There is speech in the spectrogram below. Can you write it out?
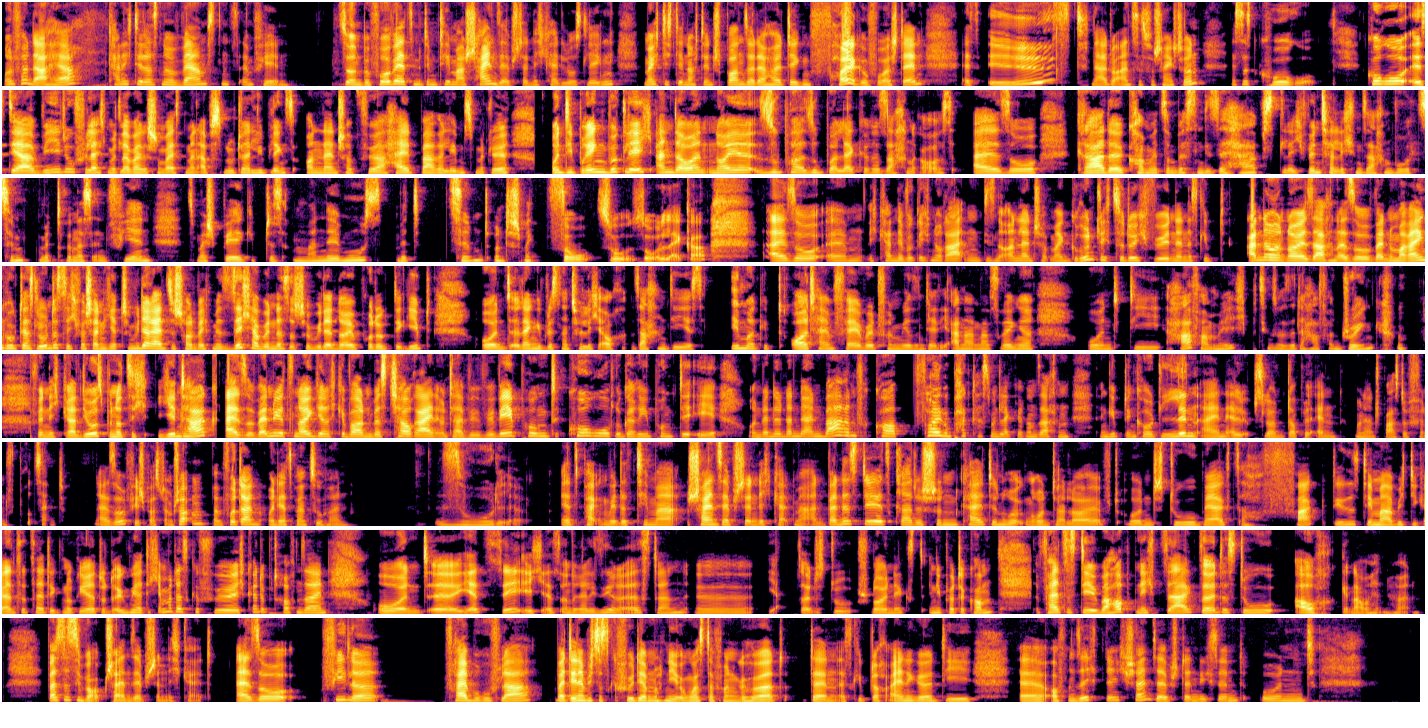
Und von daher kann ich dir das nur wärmstens empfehlen. So, und bevor wir jetzt mit dem Thema Scheinselbstständigkeit loslegen, möchte ich dir noch den Sponsor der heutigen Folge vorstellen. Es ist, na, du ahnst es wahrscheinlich schon, es ist Coro. Coro ist ja, wie du vielleicht mittlerweile schon weißt, mein absoluter Lieblings-Online-Shop für haltbare Lebensmittel. Und die bringen wirklich andauernd neue, super, super leckere Sachen raus. Also gerade kommen jetzt so ein bisschen diese herbstlich-winterlichen Sachen, wo Zimt mit drin ist in vielen. Zum Beispiel gibt es Mandelmus mit Zimt und es schmeckt so, so, so lecker. Also ähm, ich kann dir wirklich nur raten, diesen Online-Shop mal gründlich zu durchführen, denn es gibt andere und neue Sachen. Also wenn du mal reinguckt hast, lohnt es sich wahrscheinlich jetzt schon wieder reinzuschauen, weil ich mir sicher bin, dass es schon wieder neue Produkte gibt. Und äh, dann gibt es natürlich auch Sachen, die es immer gibt. All-Time-Favorite von mir sind ja die Ananasringe und die Hafermilch, beziehungsweise der Haferdrink, finde ich grandios, benutze ich jeden Tag. Also, wenn du jetzt neugierig geworden bist, schau rein unter www.corodrogerie.de und wenn du dann deinen Warenkorb vollgepackt hast mit leckeren Sachen, dann gib den Code LIN ein, L-Y-N-N und dann sparst du 5%. Also, viel Spaß beim Shoppen, beim Futtern und jetzt beim Zuhören. Sodle. Jetzt packen wir das Thema Scheinselbstständigkeit mal an. Wenn es dir jetzt gerade schon kalt den Rücken runterläuft und du merkst, oh fuck, dieses Thema habe ich die ganze Zeit ignoriert und irgendwie hatte ich immer das Gefühl, ich könnte betroffen sein und äh, jetzt sehe ich es und realisiere es, dann äh, ja, solltest du schleunigst in die Pötte kommen. Falls es dir überhaupt nichts sagt, solltest du auch genau hinhören. Was ist überhaupt Scheinselbstständigkeit? Also viele Freiberufler bei denen habe ich das Gefühl, die haben noch nie irgendwas davon gehört. Denn es gibt auch einige, die äh, offensichtlich scheinselbstständig sind und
